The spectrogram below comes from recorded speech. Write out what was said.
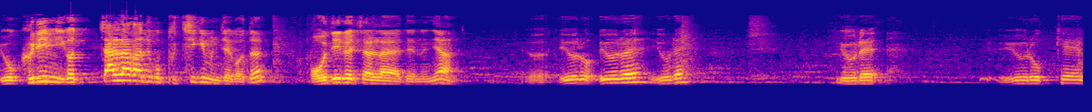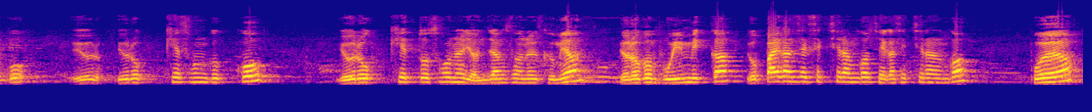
요 그림 이거 잘라가지고 붙이기 문제거든? 어디를 잘라야 되느냐? 요, 요로, 요래, 요래, 요래, 요렇게고, 요, 요렇게 선 긋고, 요렇게 또 선을, 연장선을 그면, 여러분 보입니까? 요 빨간색 색칠한 거, 제가 색칠하는 거? 보여요?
